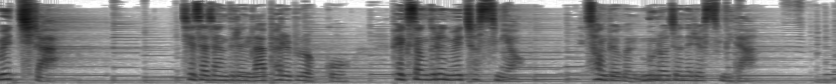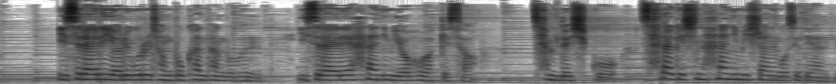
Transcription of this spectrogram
외치라. 제사장들은 나팔을 불었고 백성들은 외쳤으며 성벽은 무너져 내렸습니다. 이스라엘이 여리고를 정복한 방법은 이스라엘의 하나님 여호와께서 참되시고 살아계신 하나님이시라는 것에 대한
